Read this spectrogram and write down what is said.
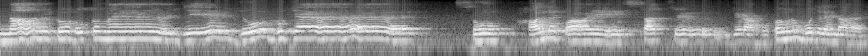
ਨਾਨਕ ਹੁਕਮ ਜੇ ਜੋ 부ਜੈ ਸੋ ਹਲ ਪਾਏ ਸੱਚ, ਜਿਹੜਾ ਹੁਕਮ ਨੂੰ ਬੁੱਝ ਲੈਂਦਾ ਹੈ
